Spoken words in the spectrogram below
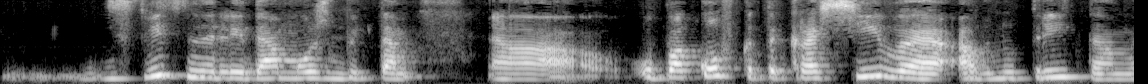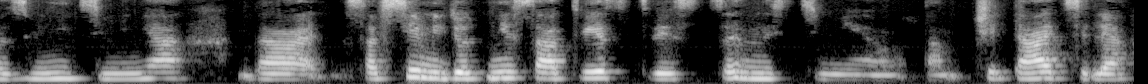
действительно ли, да, может быть, там а, упаковка-то красивая, а внутри там, извините меня, да, совсем идет несоответствие с ценностями там, читателя,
